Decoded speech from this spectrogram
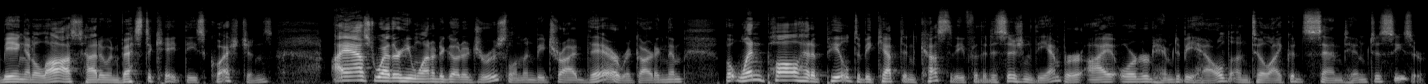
Being at a loss how to investigate these questions, I asked whether he wanted to go to Jerusalem and be tried there regarding them. But when Paul had appealed to be kept in custody for the decision of the emperor, I ordered him to be held until I could send him to Caesar.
